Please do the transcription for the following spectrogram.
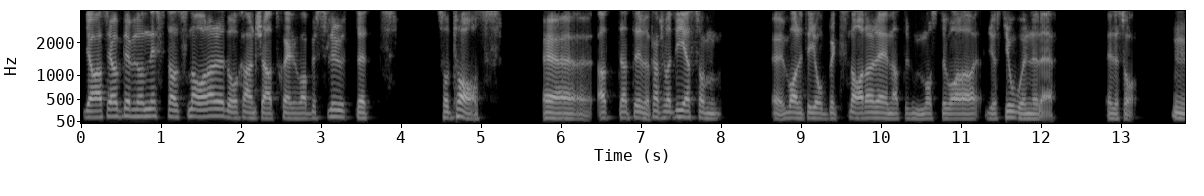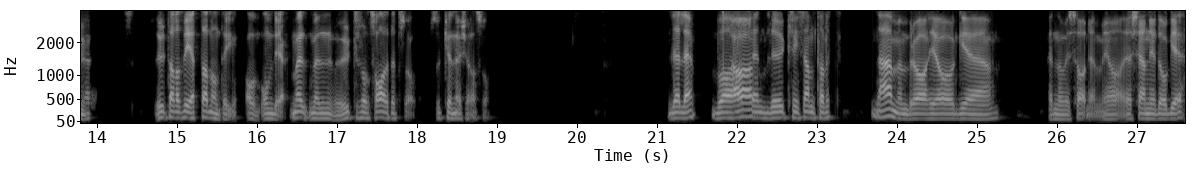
Ja, alltså jag upplever nog nästan snarare då kanske att själva beslutet som tas, eh, att, att det kanske var det som eh, var lite jobbigt snarare än att det måste vara just Joel eller Eller så. Mm. Utan att veta någonting om, om det. Men, men utifrån svaret så, så kunde jag känna så. Lelle, vad Ja. kände du kring samtalet? Nej, men bra. Jag eh, vet inte om vi sa det, men jag, jag känner ju Dogge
